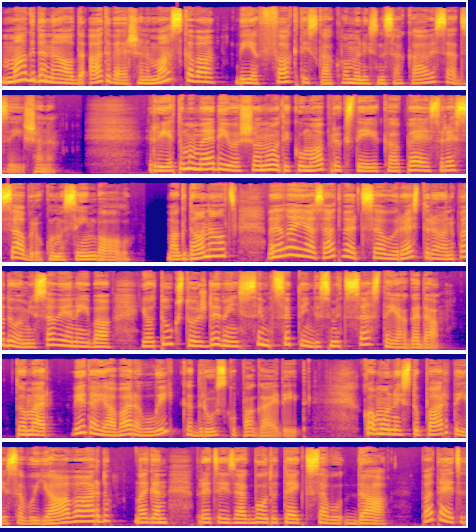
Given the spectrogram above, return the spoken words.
McDonalda atvēršana Maskavā bija faktiskā komunisma sakāves atzīšana. Rietumu medijos šo notikumu aprakstīja kā PSRS sabrukuma simbolu. McDonald's vēlējās atvērt savu restorānu Padomju Savienībā jau 1976. gadā, tomēr vietējā vara lika drusku pagaidīt. Komunistu partija savu jāvārdu, lai gan precīzāk būtu teikt savu dā, pateica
